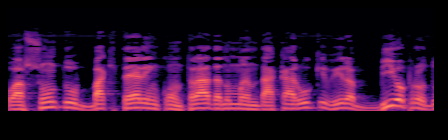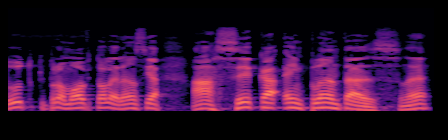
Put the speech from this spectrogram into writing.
O assunto, bactéria encontrada no mandacaru que vira bioproduto que promove tolerância à seca em plantas, né?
